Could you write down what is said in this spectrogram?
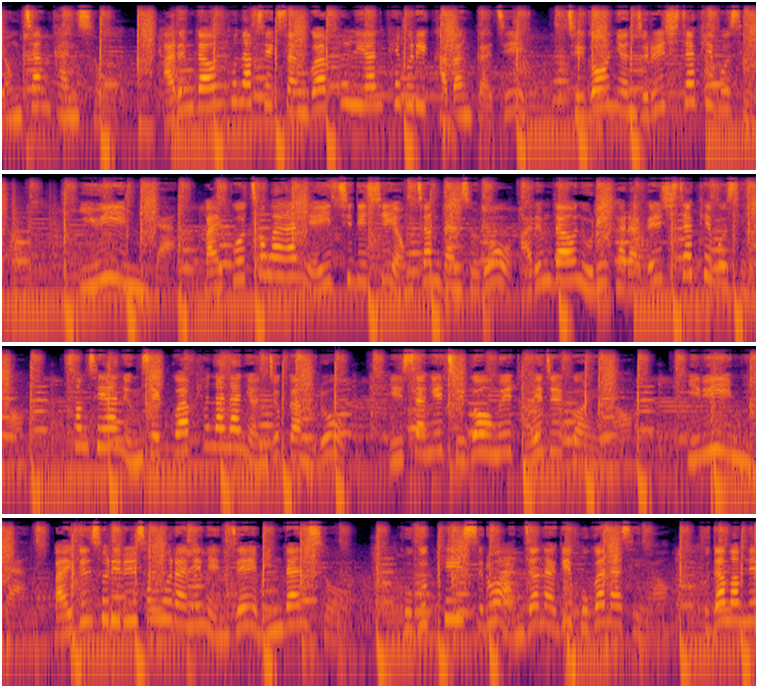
영창 단소. 아름다운 혼합 색상과 편리한 패브릭 가방까지 즐거운 연주를 시작해보세요. 2위입니다. 맑고 청아한 HDC 영창 단소로 아름다운 우리 가락을 시작해보세요. 섬세한 음색과 편안한 연주감으로 일상의 즐거움을 더해줄 거예요. 1위입니다. 맑은 소리를 선물하는 엔젤 민단소. 고급 케이스로 안전하게 보관하세요. 부담 없는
